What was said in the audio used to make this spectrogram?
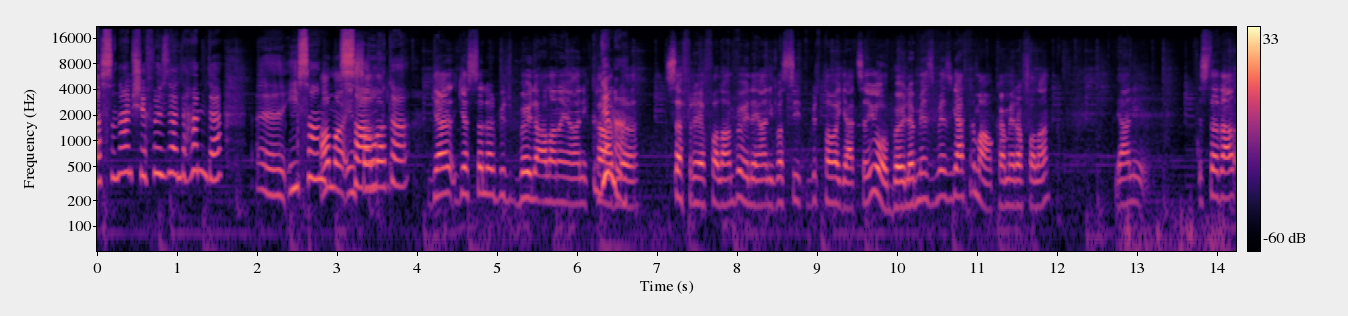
aslında hem şef özelde hem de e, insan Ama insanlar- sağlıkta Gel gelseler bir böyle alana yani karlı, sefreye falan böyle yani basit bir tava gelse yok böyle mez mez getirme kamera falan. Yani isteda,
